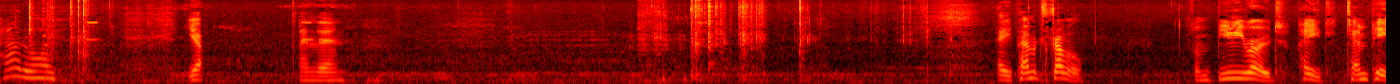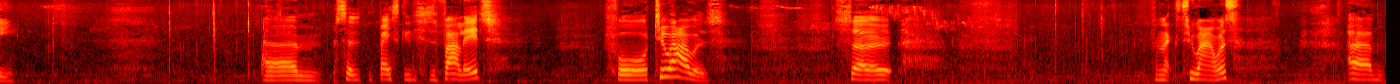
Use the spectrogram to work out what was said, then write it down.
How do I? Yep. And then. A permit to travel from Beaulieu Road, paid 10p. Um, so basically, this is valid for two hours. So for the next two hours. Um,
